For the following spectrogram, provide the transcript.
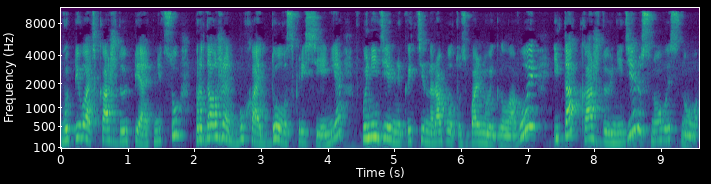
выпивать каждую пятницу, продолжать бухать до воскресенья, в понедельник идти на работу с больной головой и так каждую неделю снова и снова.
